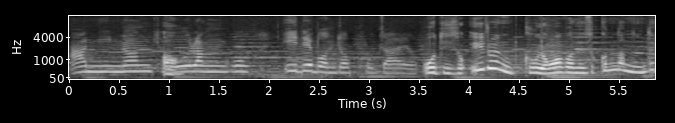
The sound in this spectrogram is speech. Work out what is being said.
아니면 어. 겨울왕국 1을 먼저 보자요. 어디서? 1은 그 영화관에서 끝났는데?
